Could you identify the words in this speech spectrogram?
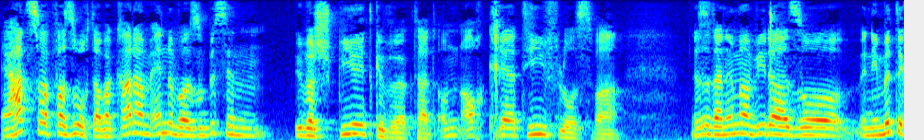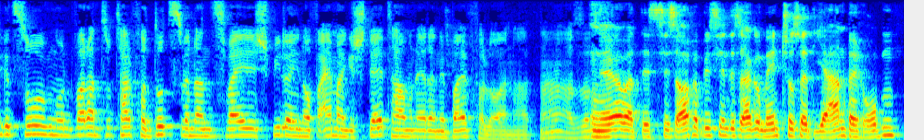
er hat zwar versucht, aber gerade am Ende, wo er so ein bisschen überspielt gewirkt hat und auch kreativlos war, ist er dann immer wieder so in die Mitte gezogen und war dann total verdutzt, wenn dann zwei Spieler ihn auf einmal gestellt haben und er dann den Ball verloren hat. Ne? Also ja, aber das ist auch ein bisschen das Argument schon seit Jahren bei Robben.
